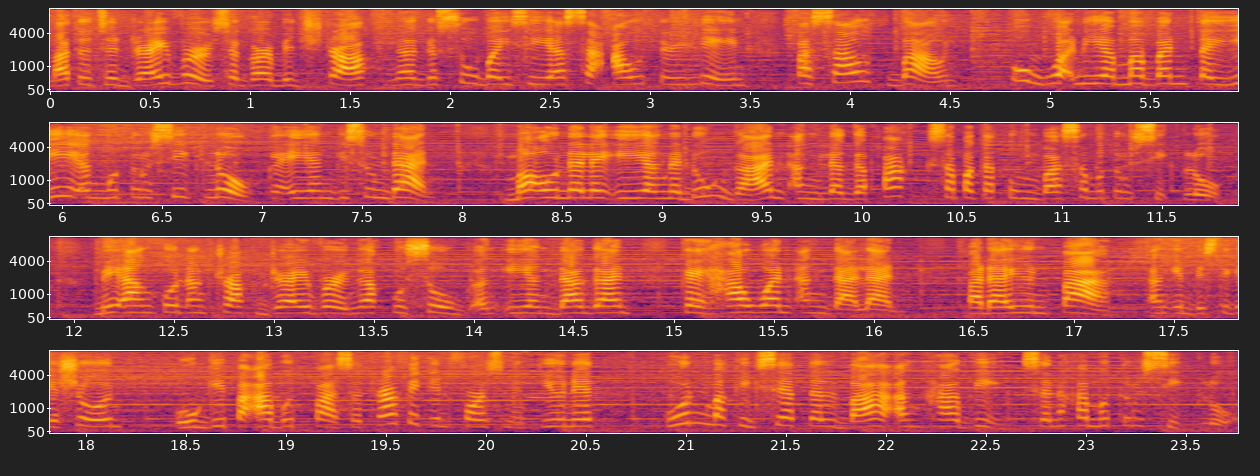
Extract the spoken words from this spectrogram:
Matod sa driver sa garbage truck nga gasubay siya sa outer lane pa southbound ug niya mabantayi ang motorsiklo kay iyang gisundan. Mauna lay iyang nadunggan ang lagapak sa pagkatumba sa motorsiklo. May angkon ang truck driver nga kusog ang iyang dagan kay hawan ang dalan. Padayon pa ang investigasyon ug gipaabot pa sa Traffic Enforcement Unit kung makigsettle ba ang habig sa nakamotorsiklo.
